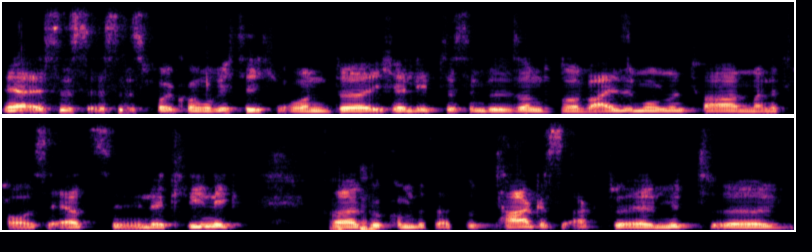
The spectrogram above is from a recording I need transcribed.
Ja, es ist, es ist vollkommen richtig. Und äh, ich erlebe das in besonderer Weise momentan. Meine Frau ist Ärztin in der Klinik, äh, okay. äh, bekommt das also tagesaktuell mit, äh,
